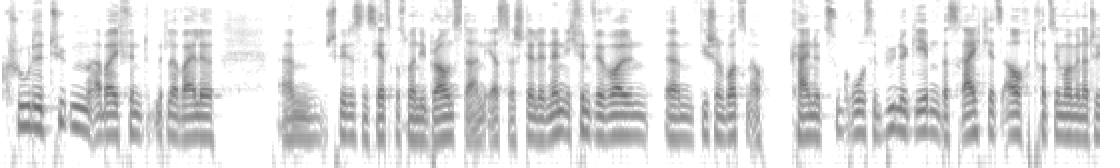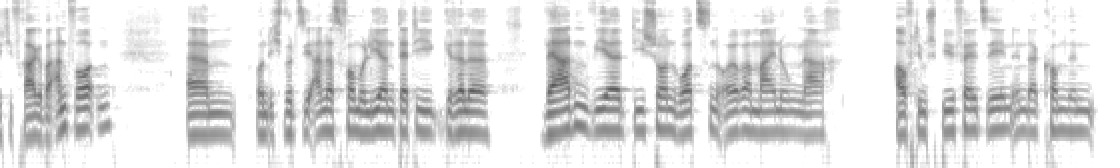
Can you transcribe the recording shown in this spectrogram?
krude Typen, aber ich finde mittlerweile ähm, spätestens jetzt muss man die Browns da an erster Stelle nennen. Ich finde, wir wollen ähm, die schon Watson auch keine zu große Bühne geben. Das reicht jetzt auch. Trotzdem wollen wir natürlich die Frage beantworten. Ähm, und ich würde sie anders formulieren, Detti Grille, werden wir die schon Watson eurer Meinung nach auf dem Spielfeld sehen in der kommenden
